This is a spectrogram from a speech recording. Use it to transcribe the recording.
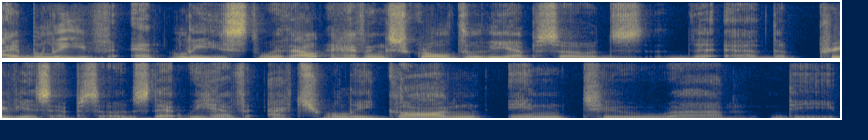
I believe, at least without having scrolled through the episodes, the uh, the previous episodes, that we have actually gone into uh, the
